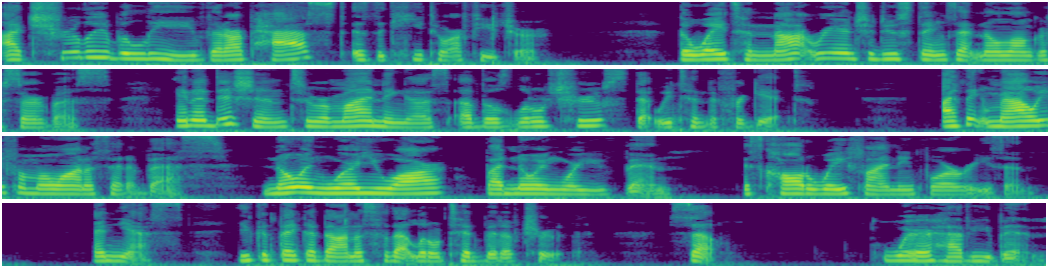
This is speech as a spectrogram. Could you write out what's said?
I truly believe that our past is the key to our future. The way to not reintroduce things that no longer serve us in addition to reminding us of those little truths that we tend to forget. I think Maui from Moana said it best knowing where you are by knowing where you've been. It's called wayfinding for a reason. And yes, you can thank Adonis for that little tidbit of truth. So, where have you been?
